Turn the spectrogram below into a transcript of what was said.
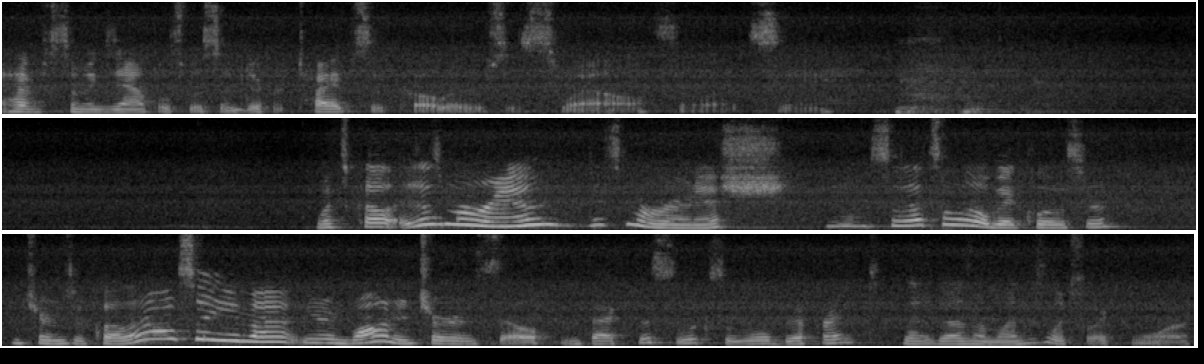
have some examples with some different types of colors as well. So let's see. What's color? Is this maroon? It's maroonish. So that's a little bit closer in terms of color. Also, you might your monitor itself. In fact, this looks a little different than it does on mine. This looks like more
